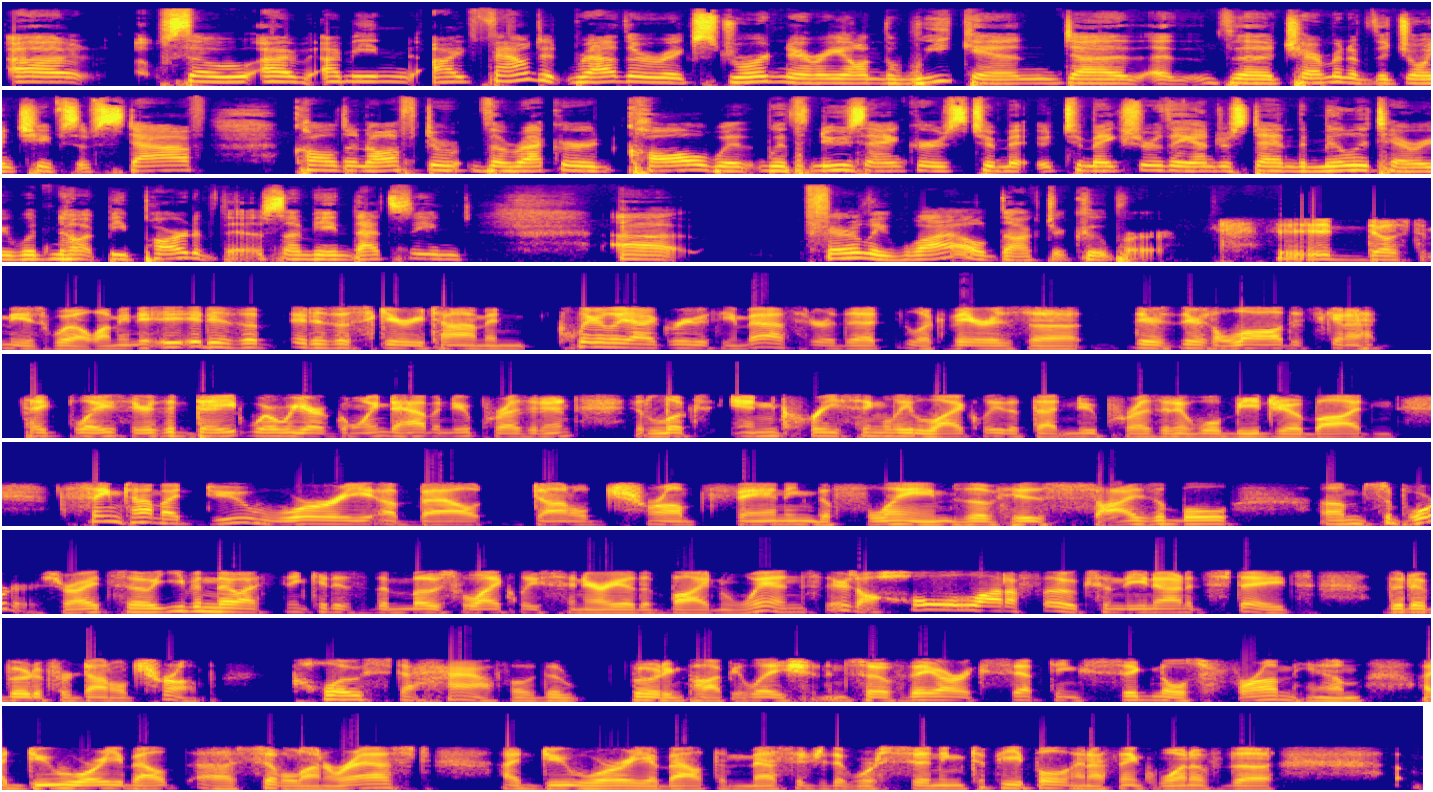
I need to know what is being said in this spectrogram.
Uh, so, I, I, mean, I found it rather extraordinary on the weekend. Uh, the chairman of the Joint Chiefs of Staff called an off the record call with, with news anchors to, to make sure they understand the military would not be part of this. I mean, that seemed uh, fairly wild, Dr. Cooper. It does to me as well. I mean, it, it is a it is a scary time, and clearly, I agree with the ambassador that look, there is a there's there's a law that's going to take place. There's a date where we are going to have a new president. It looks increasingly likely that that new president will be Joe Biden. At the same time, I do worry about Donald Trump fanning the flames of his sizable um, supporters, right? So even though I think it is the most likely scenario that Biden wins, there's a whole lot of folks in the United States that have voted for Donald Trump, close to half of the voting population. And so if they are accepting signals from him, I do worry about uh, civil unrest. I do worry about the message that we're sending to people. And I think one of the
